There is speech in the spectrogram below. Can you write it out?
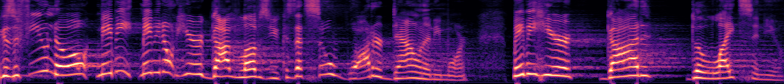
Because if you know, maybe maybe don't hear God loves you because that's so watered down anymore. Maybe hear God delights in you.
